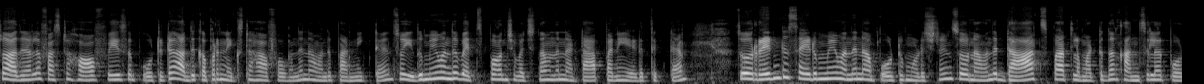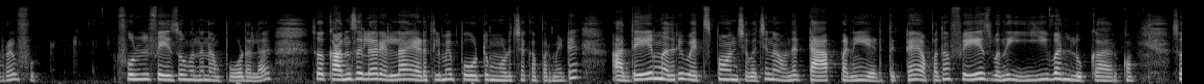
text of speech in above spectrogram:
ஸோ அதனால் ஃபஸ்ட்டு ஹாஃப் ஃபேஸை போட்டுட்டு அதுக்கப்புறம் நெக்ஸ்ட் ஹாஃபை வந்து நான் வந்து பண்ணிக்கிட்டேன். ஸோ இதுவுமே வந்து வெட் ஸ்பாஞ்ச் வச்சு தான் வந்து நான் டேப் பண்ணி எடுத்துக்கிட்டேன். ஸோ ரெண்டு சைடுமே வந்து நான் போட்டு முடிச்சிட்டேன். ஸோ நான் வந்து டார்க் ஸ்பாட்டில் மட்டும்தான் கன்சிலர் போடுறேன். ஃபுல் ஃபேஸும் வந்து நான் போடலை. ஸோ கன்சிலர் எல்லா இடத்துலையுமே போட்டு முடிச்சக்கப்புறமேட்டு அதே மாதிரி வெட் ஸ்பாஞ்சை வச்சு நான் வந்து டேப் பண்ணி எடுத்துக்கிட்டேன். அப்போ தான் ஃபேஸ் வந்து ஈவன் லுக்காக இருக்கும். ஸோ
